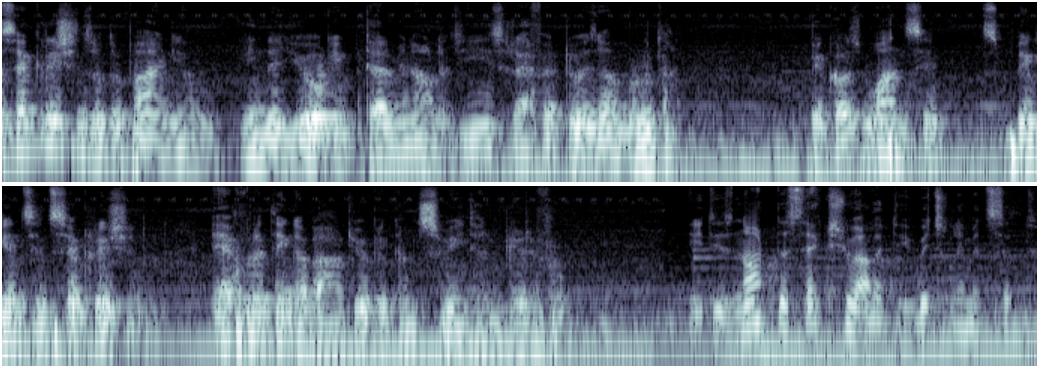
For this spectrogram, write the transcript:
secretions of the pineal in the yogic terminology is referred to as amruta because once it begins its secretion, everything about you becomes sweet and beautiful. It is not the sexuality which limits it,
